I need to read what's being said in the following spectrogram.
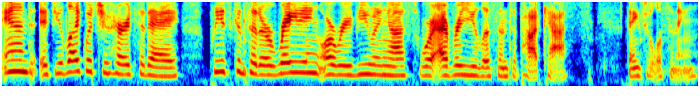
And if you like what you heard today, please consider rating or reviewing us wherever you listen to podcasts. Thanks for listening.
